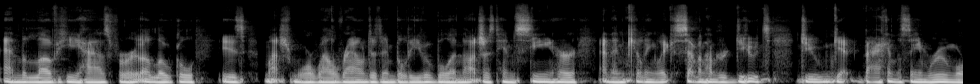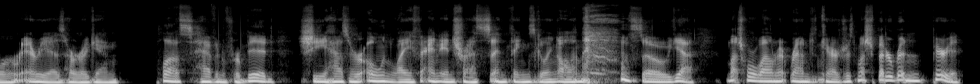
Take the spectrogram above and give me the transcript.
and the love he has for a local is much more well rounded and believable, and not just him seeing her and then killing like 700 dudes to get back in the same room or area as her again. Plus, heaven forbid, she has her own life and interests and things going on. so, yeah, much more well rounded characters, much better written, period.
